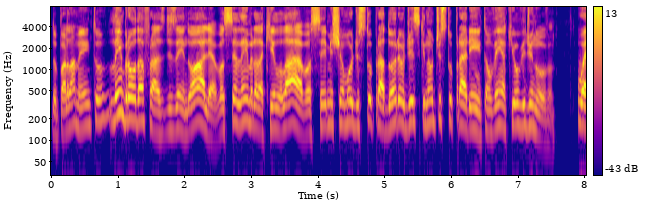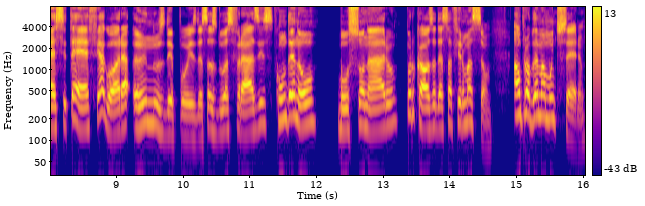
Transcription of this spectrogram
do parlamento, lembrou da frase, dizendo: Olha, você lembra daquilo lá? Você me chamou de estuprador, eu disse que não te estupraria, então vem aqui ouvir de novo. O STF, agora, anos depois dessas duas frases, condenou Bolsonaro por causa dessa afirmação. Há um problema muito sério.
